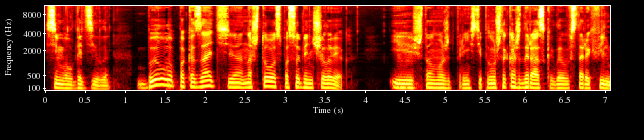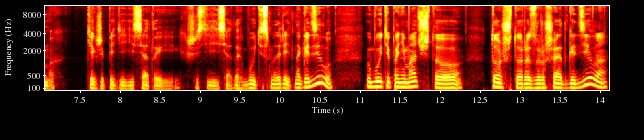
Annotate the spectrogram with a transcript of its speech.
символ Годзиллы, был показать, э, на что способен человек и mm-hmm. что он может принести. Потому что каждый раз, когда вы в старых фильмах, тех же 50-х, 60-х, будете смотреть на Годзиллу, вы будете понимать, что то, что разрушает Годзилла,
